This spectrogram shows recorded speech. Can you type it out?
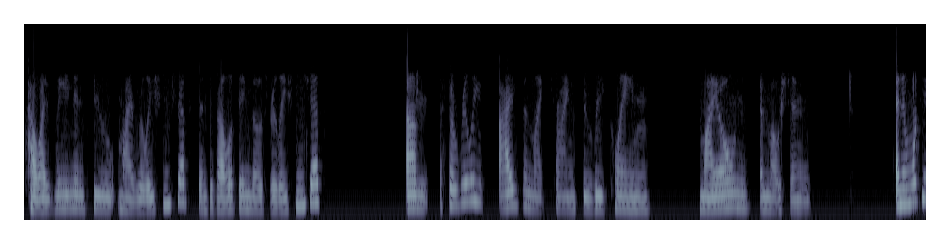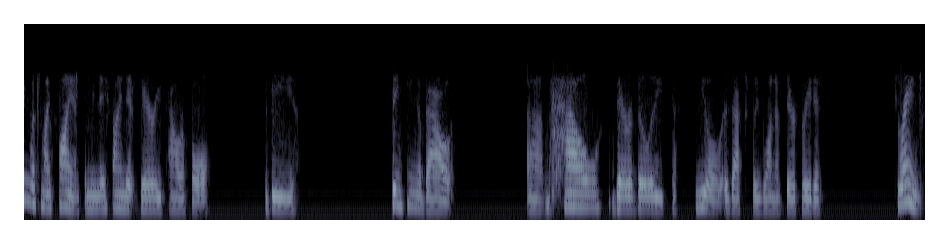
how I lean into my relationships and developing those relationships. Um, so really, I've been like trying to reclaim my own emotions. And in working with my clients, I mean, they find it very powerful to be thinking about um, how their ability to feel is actually one of their greatest strength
